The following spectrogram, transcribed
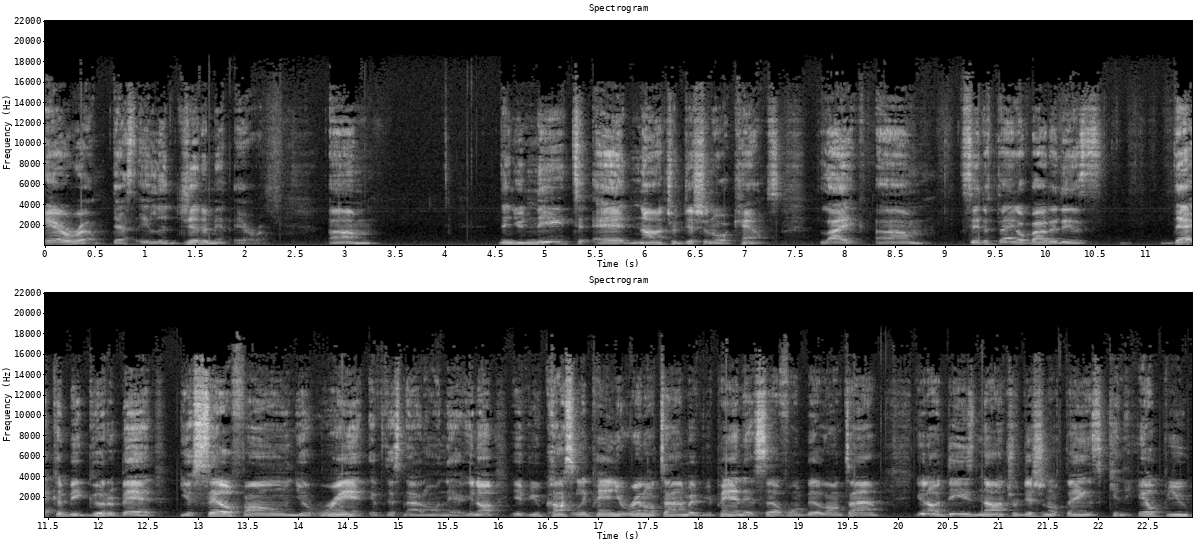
error, that's a legitimate error. Um, then you need to add non-traditional accounts. Like, um, see, the thing about it is that could be good or bad. Your cell phone, your rent, if it's not on there. You know, if you constantly paying your rent on time, if you're paying that cell phone bill on time, you know, these non-traditional things can help you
